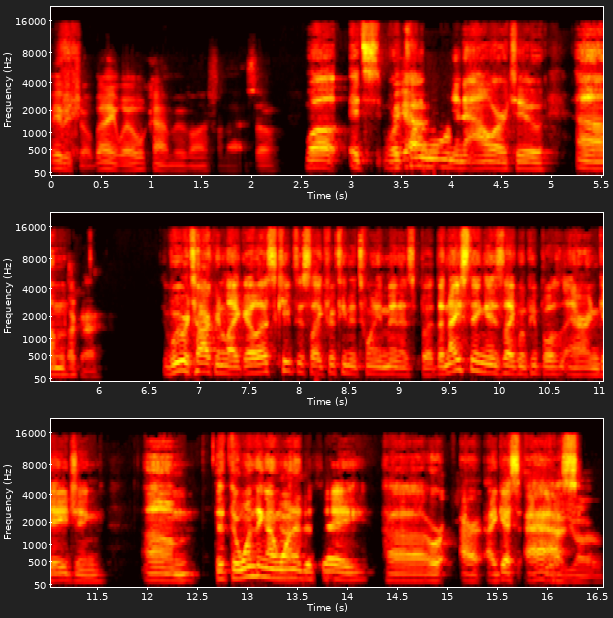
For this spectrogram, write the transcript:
maybe chill. But anyway, we'll kind of move on from that. So, well, it's we're yeah. coming on an hour too. Um, okay. We were talking like, oh, let's keep this like 15 to 20 minutes. But the nice thing is like when people are engaging, Um, the, the one thing I yeah. wanted to say, uh, or, or, I guess ask. Yeah, wanna...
